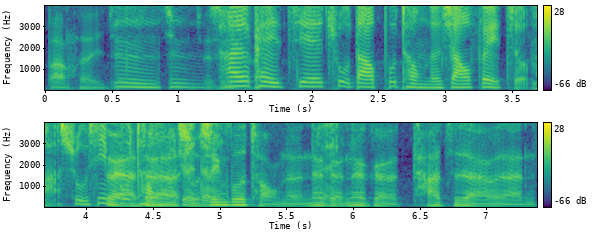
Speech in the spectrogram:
棒的一件事情，嗯嗯、就是他可以接触到不同的消费者嘛，属性不同，对啊，属性不同的那个那个，他自然而然。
